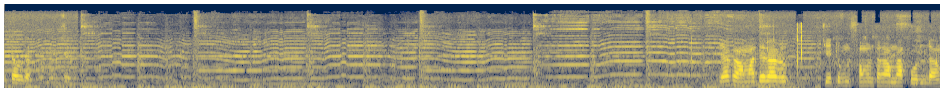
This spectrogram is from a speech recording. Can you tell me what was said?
এটাও রাখি যাক আমাদের আর যেটুকু সমর্থন আমরা করলাম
